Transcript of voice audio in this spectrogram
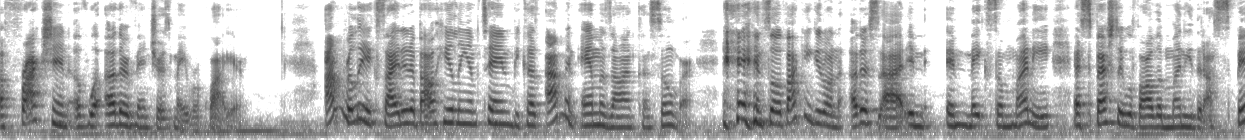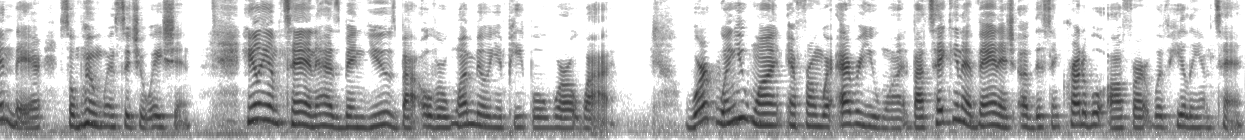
a fraction of what other ventures may require. I'm really excited about Helium 10 because I'm an Amazon consumer. And so if I can get on the other side and, and make some money, especially with all the money that I spend there, it's a win-win situation. Helium 10 has been used by over 1 million people worldwide. Work when you want and from wherever you want by taking advantage of this incredible offer with Helium 10.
